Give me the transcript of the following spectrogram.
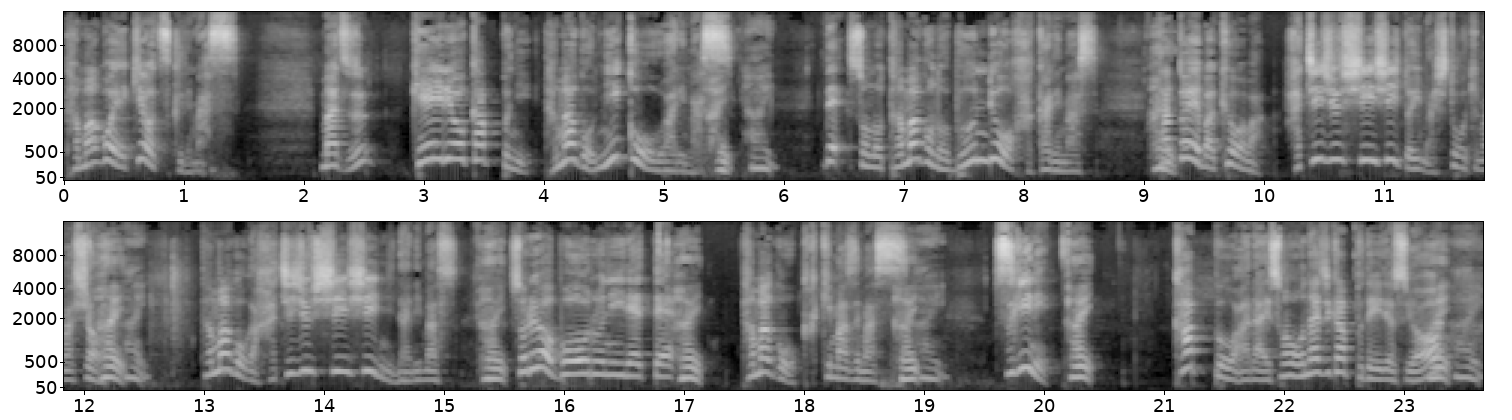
卵液を作ります。まず計量カップに卵2個を割ります、はい。はい。でその卵の分量を測ります、はい。例えば今日は 80cc と今しておきましょう、卵が 80cc になります。はい。それをボウルに入れて、はい。卵をかき混ぜます、次にはい。カップを洗いその同じカップでいいですよ、はい。はい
